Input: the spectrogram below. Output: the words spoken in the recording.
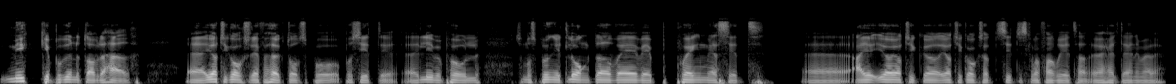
Mycket på grund av det här. Eh, jag tycker också det är för högt odds på, på City. Eh, Liverpool som har sprungit långt över EV poängmässigt. Jag, jag, tycker, jag tycker också att City ska vara favorit här. Jag är helt enig med dig.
